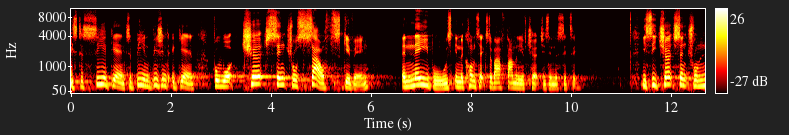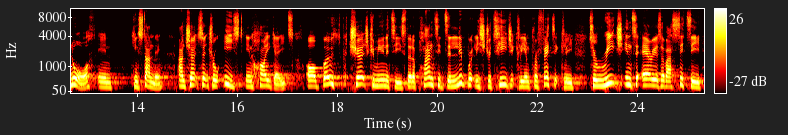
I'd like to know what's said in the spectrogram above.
is to see again, to be envisioned again for what Church Central South's giving enables in the context of our family of churches in the city. You see, Church Central North in Kingstanding and Church Central East in Highgate are both church communities that are planted deliberately, strategically, and prophetically to reach into areas of our city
